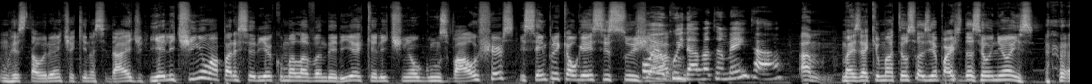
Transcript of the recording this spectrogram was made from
um restaurante aqui na cidade. E ele tinha uma parceria com uma lavanderia que ele tinha alguns vouchers. E sempre que alguém se Pô, sujava. eu cuidava também, tá? Ah, mas é que o Matheus fazia parte das reuniões.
